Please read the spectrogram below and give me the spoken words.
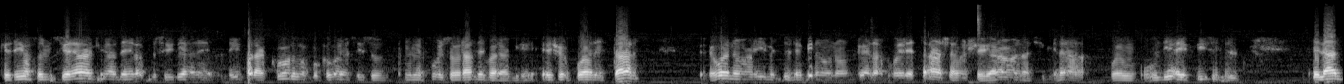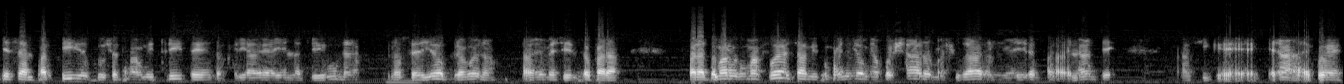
que se iba a solucionar, que iba a tener la posibilidad de, ir para Córdoba, porque bueno, se hizo un, esfuerzo grande para que ellos puedan estar. Pero bueno, ahí me enteré que no, no iban a poder estar, ya no llegaban, así que nada, fue un, día difícil el, antes al partido, porque yo estaba muy triste, los quería ver ahí en la tribuna, no se dio, pero bueno, también me sirvió para para tomarlo con más fuerza, mis compañeros me apoyaron, me ayudaron, me dieron para adelante Así que después,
